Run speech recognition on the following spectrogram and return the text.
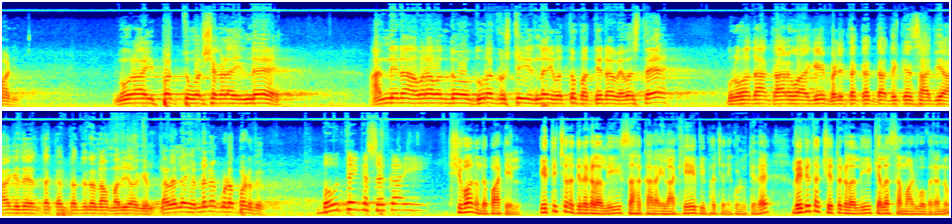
ಮಾಡಿ ನೂರ ಇಪ್ಪತ್ತು ವರ್ಷಗಳ ಹಿಂದೆ ಅಂದಿನ ಅವರ ಒಂದು ದೂರದೃಷ್ಟಿಯಿಂದ ಇವತ್ತು ಪತ್ತಿನ ವ್ಯವಸ್ಥೆ ಬೃಹದಾಕಾರವಾಗಿ ಬೆಳೀತಕ್ಕಂಥದ್ದಕ್ಕೆ ಸಾಧ್ಯ ಆಗಿದೆ ಅಂತಕ್ಕಂಥದ್ದನ್ನು ನಾವು ಮರೆಯೋಗಿಲ್ಲ. ನಾವೆಲ್ಲ ಹೆಮ್ಮೆನ ಕೂಡ ಪಡಬೇಕು. ಬಹುತೇಕ ಸಹಕಾರಿ ಶಿವಾನಂದ ಪಾಟೀಲ್ ಇತ್ತೀಚಿನ ದಿನಗಳಲ್ಲಿ ಸಹಕಾರ ಇಲಾಖೆ ವಿಭಜನೆಗೊಳ್ಳುತ್ತಿದೆ. ವಿವಿಧ ಕ್ಷೇತ್ರಗಳಲ್ಲಿ ಕೆಲಸ ಮಾಡುವವರನ್ನು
